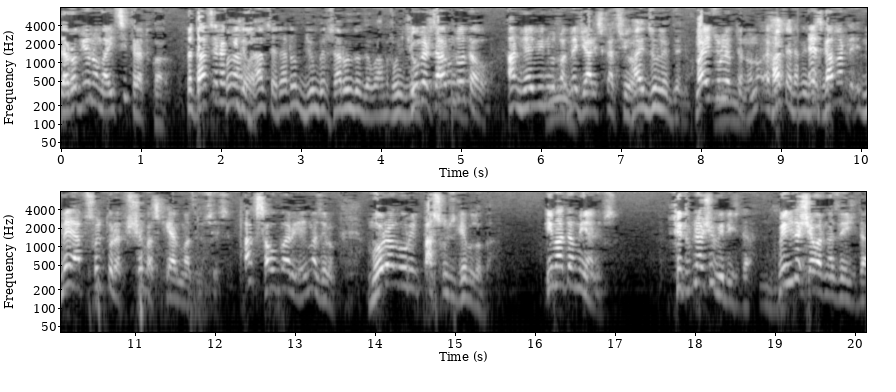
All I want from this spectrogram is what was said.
და როდიონომა იცით რა თქვა? და დაწერა კიდევ დაწერა რომ ჯუმბერს არ უნდა და ამ ღუნჯი ჯუმბერს არ უნდა დაო ან მე ვინ ვიყავ? მე ჯარისკაციო აიძულებდნო მაიძულებდნო ნუ დაწერა ეს გამარტი მე აბსოლუტურად შებას კი არ მაძლევს ეს. აქ საუბარია იმაზე რომ მორალური პასუხისგებლობა იმ ადამიანებს თვითონაში ვირიჯდა ვინ და შევარნაძე იჯდა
